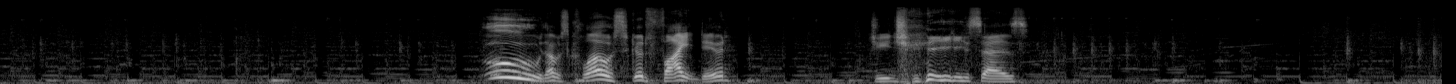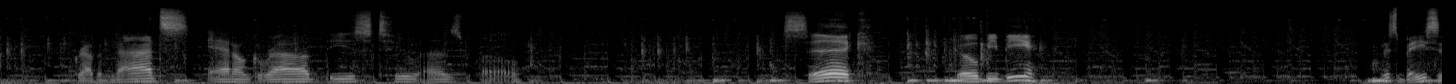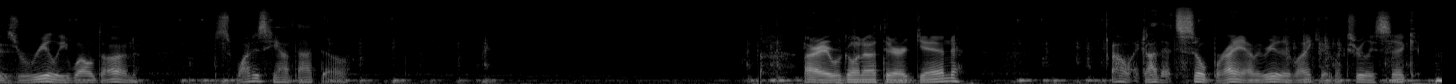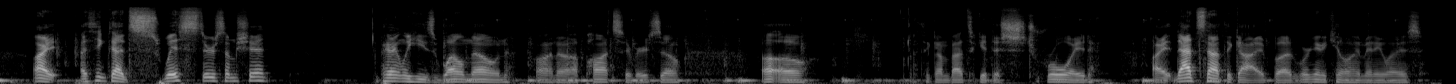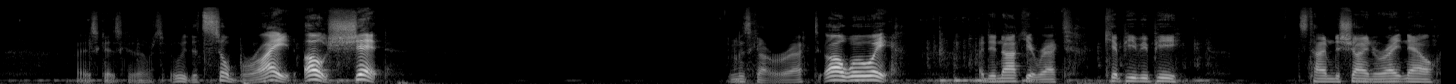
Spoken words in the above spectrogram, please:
Ooh, that was close. Good fight, dude. GG, he says. Grabbing that, and I'll grab these two as well. Sick. Go, BB. This base is really well done. Just why does he have that, though? Alright, we're going out there again. Oh my god, that's so bright. I really like it. it looks really sick. Alright, I think that's Swiss or some shit. Apparently he's well known on a uh, pot server, so... Uh-oh. I think I'm about to get destroyed. Alright, that's not the guy, but we're gonna kill him anyways. Oh, this guy's... Ooh, that's so bright! Oh, shit! I just got wrecked. Oh, wait, wait. I did not get wrecked. Kit PvP. It's time to shine right now.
